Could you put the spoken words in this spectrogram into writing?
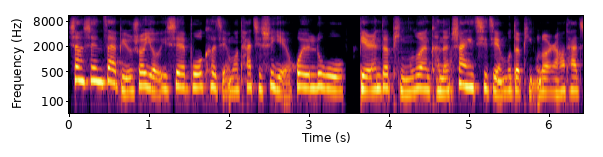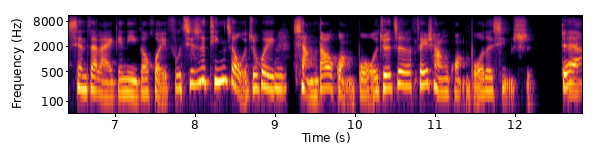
像现在，比如说有一些播客节目，它其实也会录别人的评论，可能上一期节目的评论，然后他现在来给你一个回复。其实听着我就会想到广播，我觉得这非常广播的形式。对啊，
